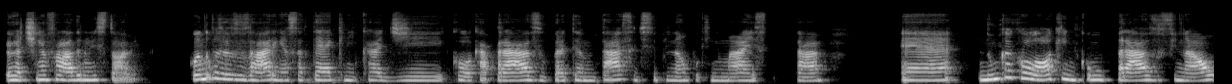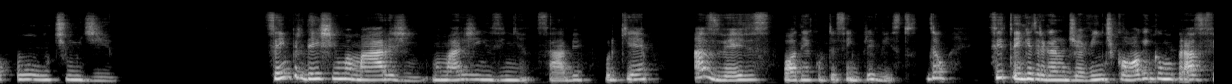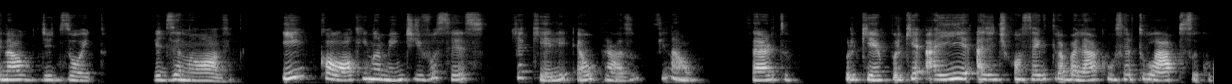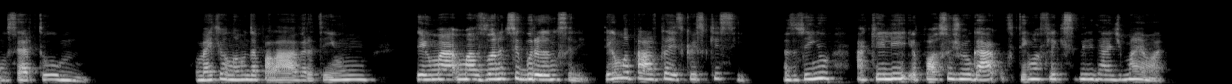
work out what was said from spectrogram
eu já tinha falado no story. Quando vocês usarem essa técnica de colocar prazo para tentar se disciplinar um pouquinho mais, tá? É, nunca coloquem como prazo final o último dia. Sempre deixem uma margem, uma margenzinha, sabe? Porque às vezes podem acontecer imprevistos. Então, se tem que entregar no dia 20, coloquem como prazo final dia 18 dia 19, e coloquem na mente de vocês que aquele é o prazo final, certo? Por quê? Porque aí a gente consegue trabalhar com um certo lapso, com um certo. Como é que é o nome da palavra? Tem um. Tem uma, uma zona de segurança ali. Tem uma palavra para isso que eu esqueci. Mas eu tenho aquele. Eu posso jogar, tem uma flexibilidade maior.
